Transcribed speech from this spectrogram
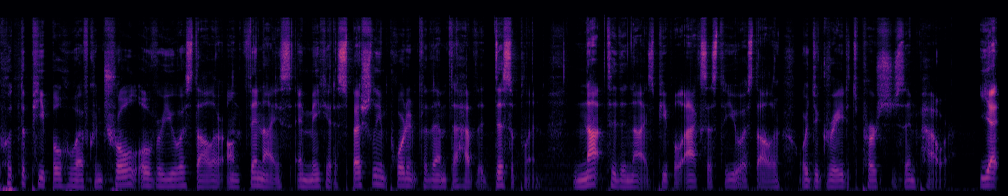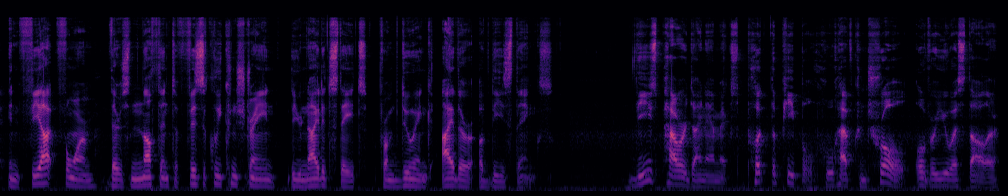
put the people who have control over US dollar on thin ice and make it especially important for them to have the discipline not to deny people access to US dollar or degrade its purchasing power. Yet in fiat form, there's nothing to physically constrain the United States from doing either of these things. These power dynamics put the people who have control over US dollar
